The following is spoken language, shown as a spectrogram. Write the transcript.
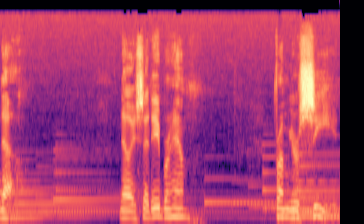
No. No, he said, Abraham, from your seed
